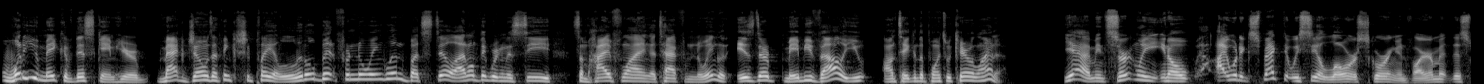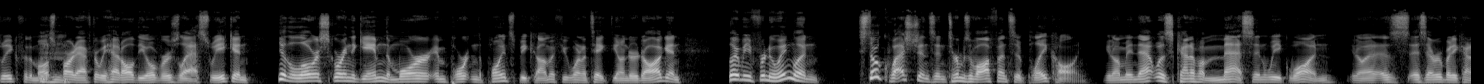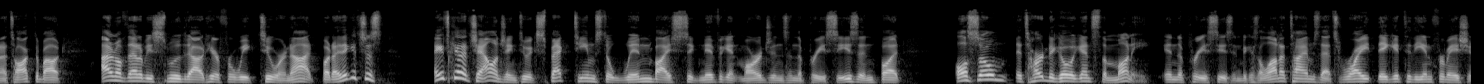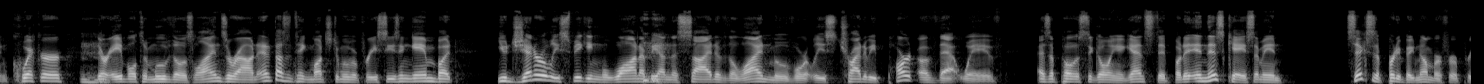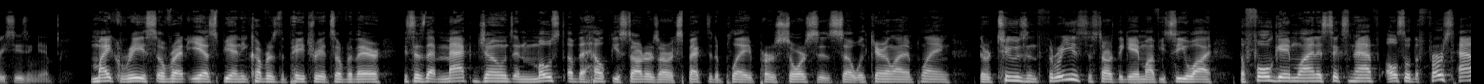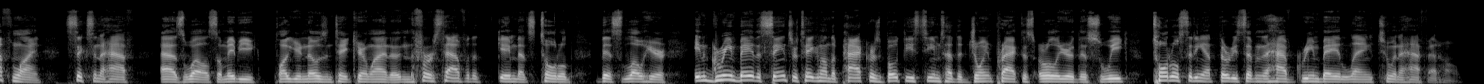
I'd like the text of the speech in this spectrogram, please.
What do you make of this game here? Mac Jones, I think, should play a little bit for New England, but still, I don't think we're going to see some high flying attack from New England. Is there maybe value on taking the points with Carolina? Yeah, I mean, certainly, you know, I would expect that we see a lower scoring environment this week for the most Mhm. part after we had all the overs last week. And, you know, the lower scoring the game, the more important the points become if you want to take the underdog. And, look, I mean, for New England, still questions in terms of offensive play calling. You know, I mean, that was kind of a mess in week one, you know, as, as everybody kind of talked about. I don't know if that'll be smoothed out here for week two or not, but I think it's just, I think it's kind of challenging to expect teams to win by significant margins in the preseason, but also, it's hard to go against the money in the preseason because a lot of times that's right. They get to the information quicker. Mm-hmm. They're able to move those lines around. And it doesn't take much to move a preseason game, but you generally speaking want to be on the side of the line move or at least try to be part of that wave as opposed to going against it. But in this case, I mean, six is a pretty big number for a preseason game. Mike Reiss over at ESPN, he covers the Patriots over there. He says that Mac Jones and most of the healthy starters are expected to play per sources. So with Carolina playing their twos and threes to start the game off, you see why the full game line is six and a half. Also, the first half line, six and a half as well. So maybe you plug your nose and take Carolina in the first half of the game that's totaled this low here. In Green Bay, the Saints are taking on the Packers. Both these teams had the joint practice earlier this week. Total sitting at 37 and a half. Green Bay laying two and a half at home.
